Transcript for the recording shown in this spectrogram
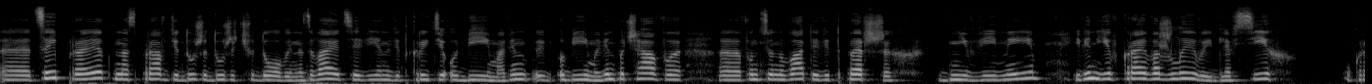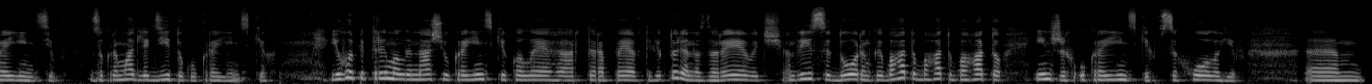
Е, цей проєкт насправді дуже дуже чудовий. Називається він Відкриті обійма. Він обійми. Він почав функціонувати від перших днів війни, і він є вкрай важливий для всіх українців, зокрема для діток українських. Його підтримали наші українські колеги, арт-терапевти Вікторія Назаревич, Андрій Сидоренко і багато, багато, багато інших українських психологів. Ем,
